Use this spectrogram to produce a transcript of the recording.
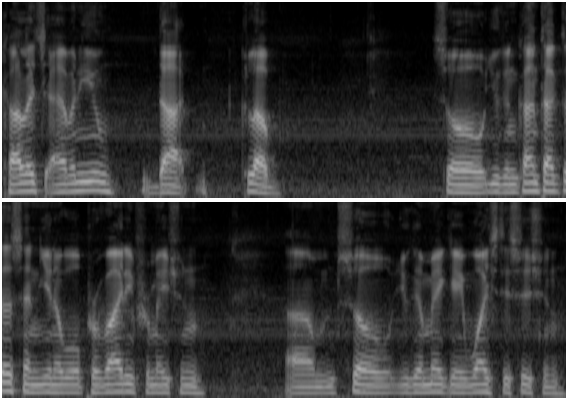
collegeavenue.club so you can contact us and you know we'll provide information um, so you can make a wise decision.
